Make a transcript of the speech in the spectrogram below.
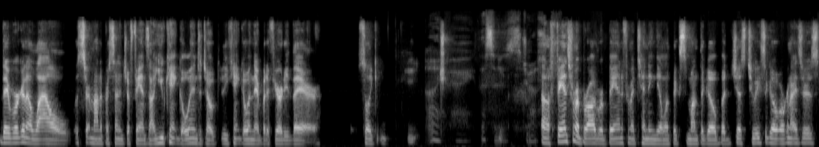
they were going to allow a certain amount of percentage of fans. Now you can't go into Tokyo, you can't go in there, but if you're already there, so like Okay, this is just. uh, fans from abroad were banned from attending the Olympics a month ago, but just two weeks ago, organizers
